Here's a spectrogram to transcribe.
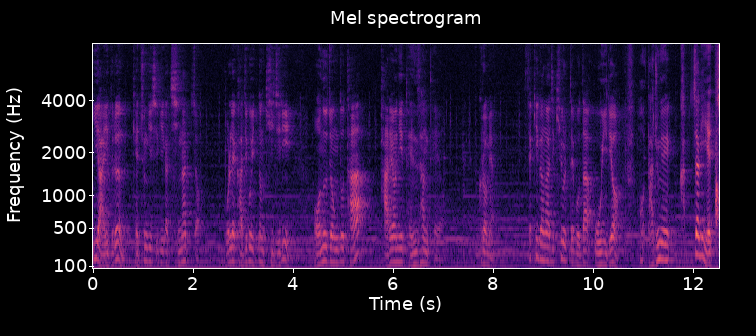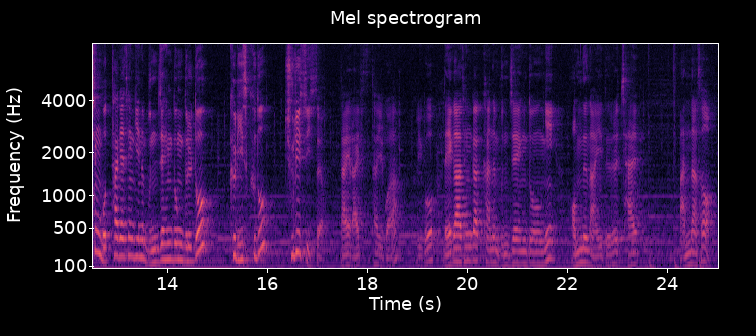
이 아이들은 개춘기 시기가 지났죠. 원래 가지고 있던 기질이 어느 정도 다 발현이 된 상태예요. 그러면 새끼 강아지 키울 때보다 오히려 어, 나중에 갑자기 예측 못하게 생기는 문제 행동들도 그 리스크도 줄일 수 있어요. 나의 라이프 스타일과 그리고 내가 생각하는 문제 행동이 없는 아이들을 잘 만나서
